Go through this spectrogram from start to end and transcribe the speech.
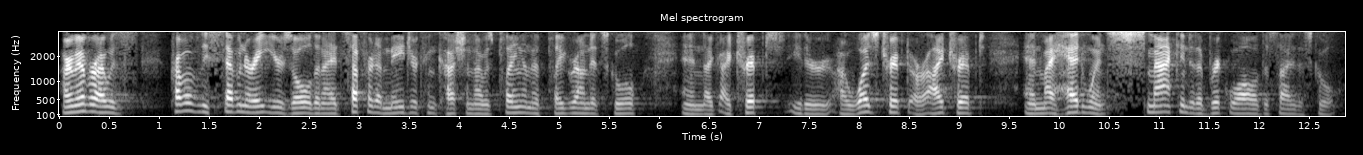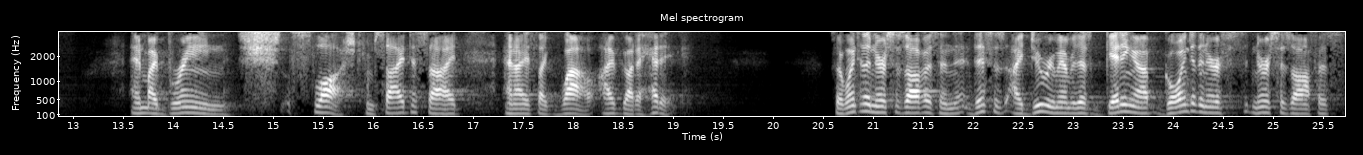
I remember I was probably seven or eight years old, and I had suffered a major concussion. I was playing on the playground at school, and I, I tripped. Either I was tripped or I tripped, and my head went smack into the brick wall of the side of the school and my brain sloshed from side to side, And I was like, wow, I've got a headache. So I went to the nurse's office, and this is, I do remember this, getting up, going to the nurse, nurse's office,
